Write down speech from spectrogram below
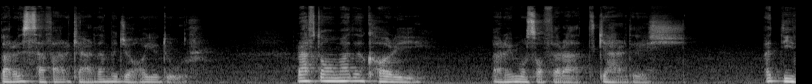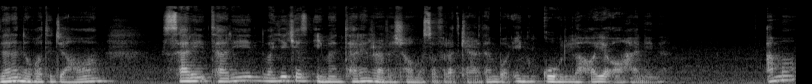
برای سفر کردن به جاهای دور. رفت آمد کاری برای مسافرت گردش و دیدن نقاط جهان سریعترین و یکی از ایمنترین روش ها مسافرت کردن با این قوله های آهنینه اما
